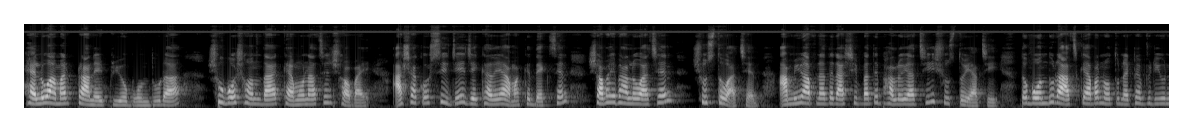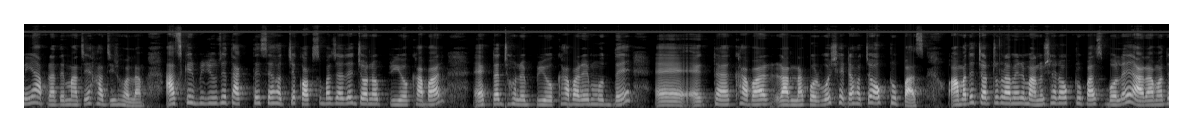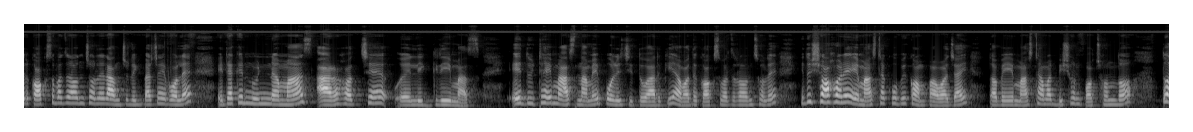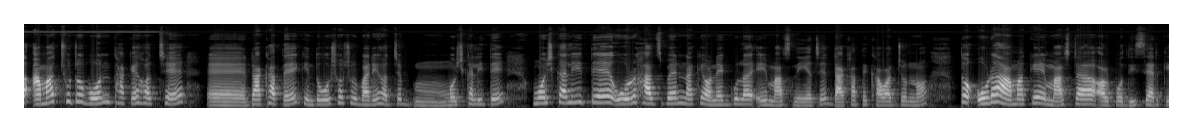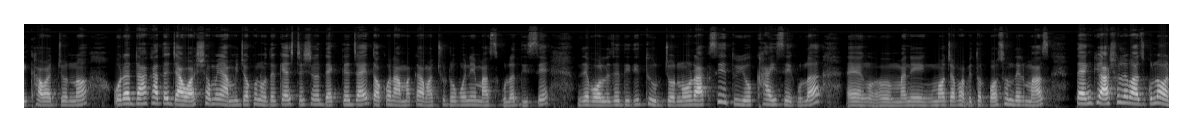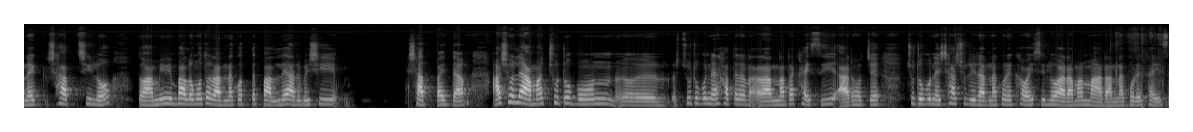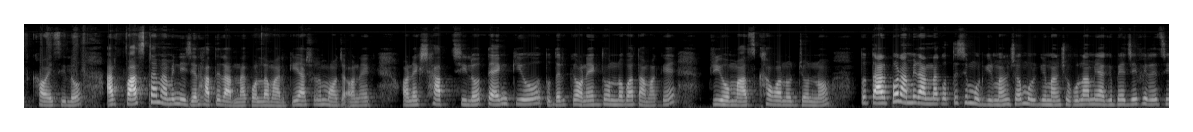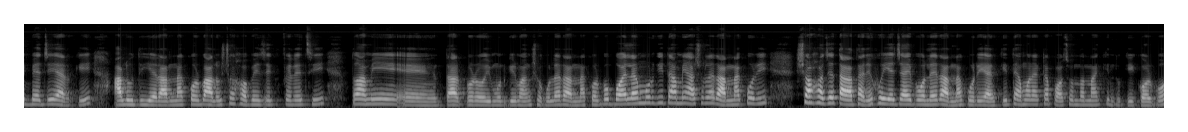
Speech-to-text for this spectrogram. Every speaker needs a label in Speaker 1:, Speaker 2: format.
Speaker 1: Hello আমার প্রাণের প্রিয় বন্ধুরা শুভ সন্ধ্যা কেমন আছেন সবাই? আশা করছি যে যেখানে আমাকে দেখছেন সবাই ভালো আছেন, সুস্থ আছেন। আমিও আপনাদের আশীর্বাদে ভালোই আছি, সুস্থই আছি। তো বন্ধুরা, আজকে আবার নতুন একটা ভিডিও নিয়ে আপনাদের মাঝে হাজির হলাম। আজকের ভিডিওতে থাকতেছে হচ্ছে কক্সবাজারের জনপ্রিয় খাবার। একটা জনপ্রিয় খাবারের মধ্যে একটা খাবার রান্না করব, সেটা হচ্ছে অক্টোপাস। আমাদের চট্টগ্রামের মানুষেরা অক্টোপাস বলে, আর আমাদের কক্সবাজার অঞ্চলের আঞ্চলিক ভাষায় বলে, এটাকে নুন্না মাছ আর হচ্ছে লিগ্রি মাছ। এই দুইটাই মাছ নামে পরিচিত আর কি আমাদের কক্সবাজার অঞ্চলে। কিন্তু শহরে এই মাছটা খুবই কম পাওয়া যায়। তবে এই মাছটা আমার ভীষণ পছন্দ। তো আমার ছোট বোন থাকে হচ্ছে ঢাকাতে কিন্তু ও শ্বশুর বাড়ি হচ্ছে উম, মহেশখালীতে মহেশখালীতে ওর হাজব্যান্ড নাকি অনেকগুলা এই মাছ নিয়েছে ঢাকাতে খাওয়ার জন্য। তো ওরা আমাকে মাছটা অল্প দিছে আর কি খাওয়ার জন্য। ওরা ঢাকাতে যাওয়ার সময় আমি যখন ওদেরকে স্টেশনে দেখতে যাই তখন আমাকে আমার ছোটো বোন এই মাছগুলো দিছে। যে বলে যে দিদি তোর জন্য রাখছি তুইও খাইস এগুলা। মানে মজা পাবি তোর পছন্দের মাছ। থ্যাংক ইউ আসলে মাছগুলো অনেক স্বাদ ছিল। তো আমি ভালো মতো রান্না করতে পারলে আরও বেশি স্বাদ পাইতাম। আসলে আমার ছোট বোন ছোট বোনের হাতের রা- রান্নাটা খাইছি আর হচ্ছে ছোট বোনের শাশুড়ি রান্না করে খাওয়াইছিল আর আমার মা রান্না করে খাই, খাওয়াইছিল। আর ফার্স্ট টাইম আমি নিজের হাতে রান্না করলাম আর কি আসলে মজা অনেক অনেক স্বাদ ছিল। থ্যাংক ইউ তোদেরকে অনেক ধন্যবাদ আমাকে প্রিয় মাছ খাওয়ানোর জন্য। তো তারপর আমি রান্না করতেছি মুরগির মাংস। মুরগির মাংসগুলো আমি আগে ভেজে ফেলেছি, ভেজে আর কি আলু দিয়ে রান্না করব। আলু সহ ভেজে ফেলেছি। তো আমি তারপর ওই মুরগির মাংসগুলো রান্না করব। ব্রয়লার মুরগিটা আমি আসলে রান্না করি, সহজে তাড়াতাড়ি হয়ে যায় বলে রান্না করি আর কি তেমন একটা পছন্দ না, কিন্তু কি করব?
